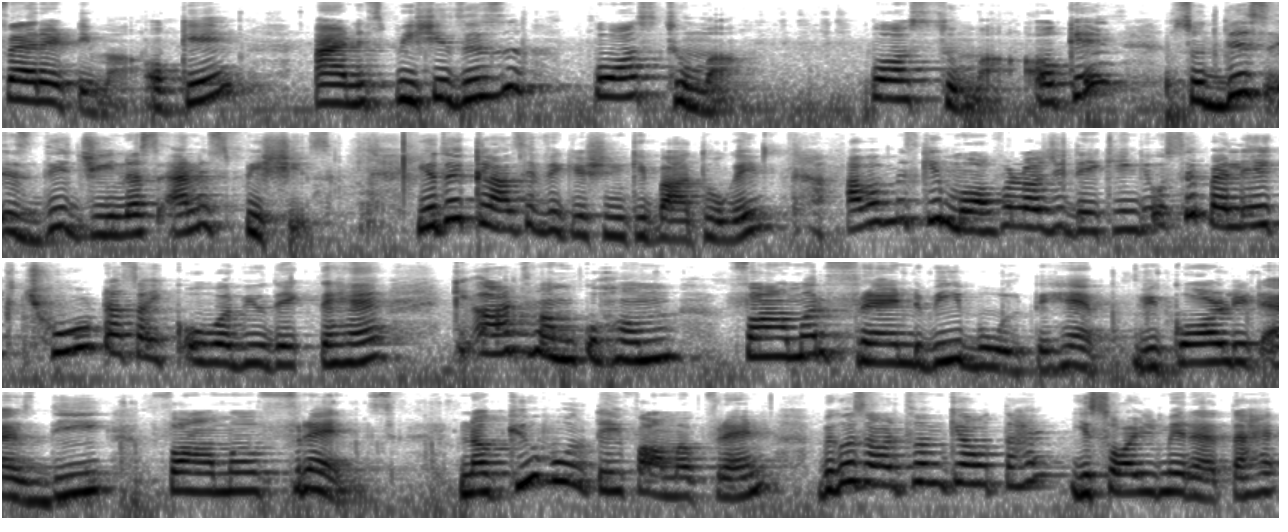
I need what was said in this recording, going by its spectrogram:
Pheretima okay and species is posthuma posthuma okay so this is the genus and species ये तो एक क्लासिफिकेशन की बात हो गई। अब हम इसकी मॉर्फोलॉजी देखेंगे। उससे पहले एक छोटा सा एक ओवरव्यू देखते हैं कि अर्थवर्म को हम फार्मर फ्रेंड भी बोलते हैं। We called it as the farmer friends ना क्यों बोलते हैं फार्म अप फ्रेंड बिकॉज़ अर्थवर्म क्या होता है? ये सॉइल में रहता है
